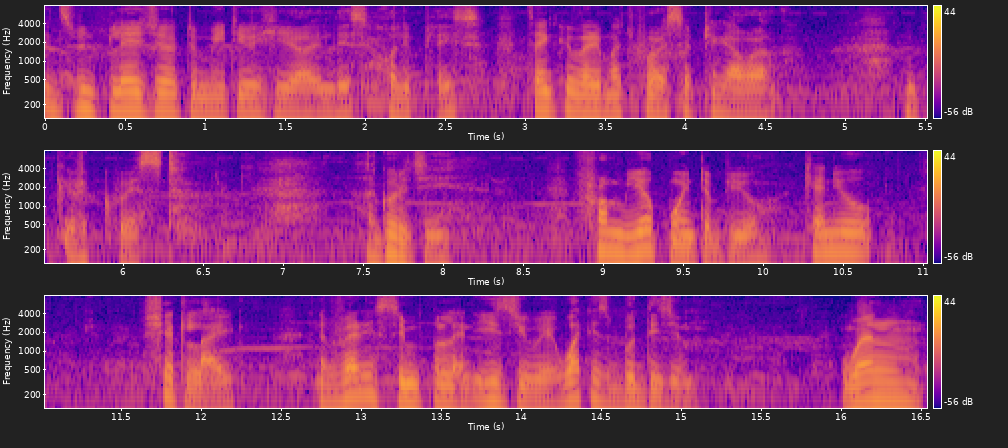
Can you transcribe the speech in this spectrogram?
It's been pleasure to meet you here in this holy place. Thank you very much for accepting our request. Guruji, from your point of view, can you shed light in a very simple and easy way what is Buddhism? When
